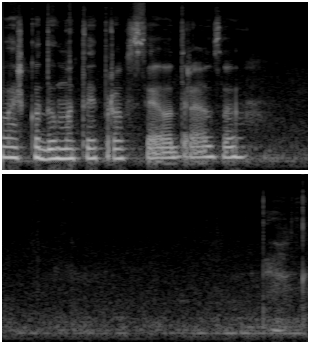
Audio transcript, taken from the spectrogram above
Важко думати про все одразу. Так.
